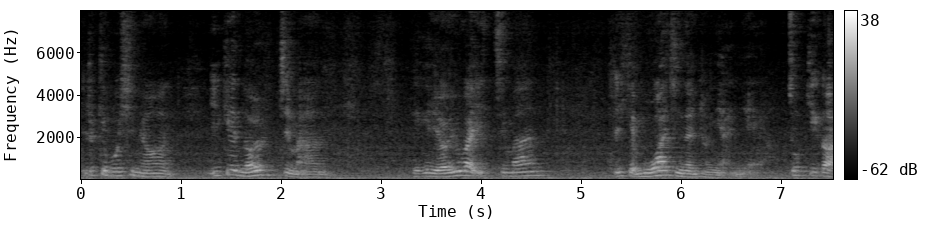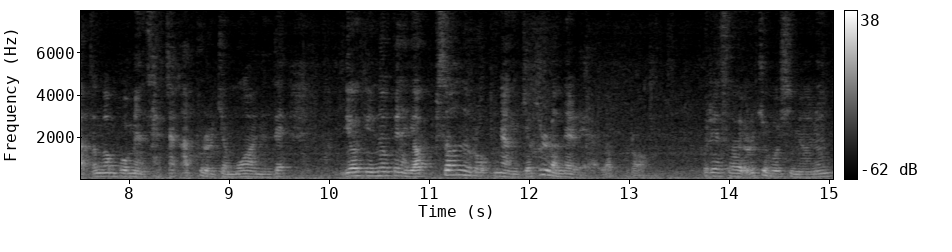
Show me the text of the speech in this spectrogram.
이렇게 보시면 이게 넓지만 되게 여유가 있지만 이렇게 모아지는 형이 아니에요. 조끼가 어떤 건 보면 살짝 앞으로 이렇게 모았는데 여기는 그냥 옆선으로 그냥 이렇게 흘러내려요 옆으로. 그래서 이렇게 보시면은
